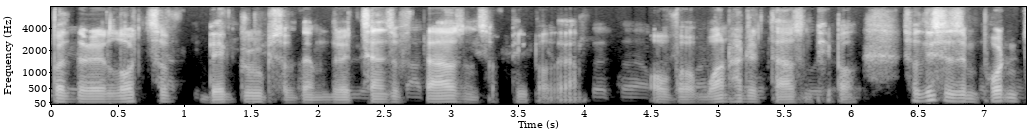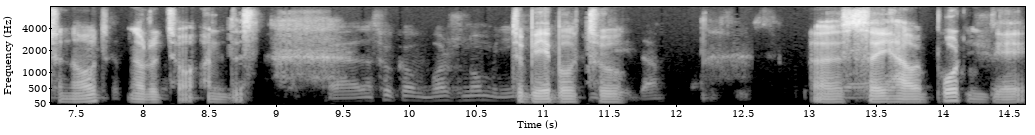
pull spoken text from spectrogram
but there are lots of big groups of them. There are tens of thousands of people there, over 100,000 people. So this is important to note in order to understand, to be able to uh, say how important the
